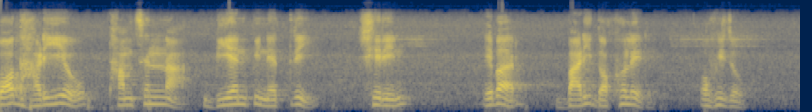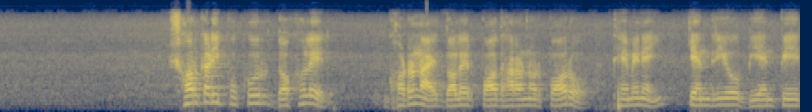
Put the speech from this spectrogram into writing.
পদ হারিয়েও থামছেন না বিএনপি নেত্রী শিরিন। এবার বাড়ি দখলের অভিযোগ। সরকারি পুকুর দখলের ঘটনায় দলের পদ হারানোর পরও থেমে নেই কেন্দ্রীয় বিএনপির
